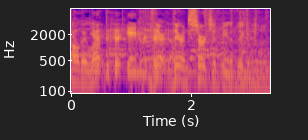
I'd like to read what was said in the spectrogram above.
Oh, they love use the uh, game the They're they're in search of being a victim.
